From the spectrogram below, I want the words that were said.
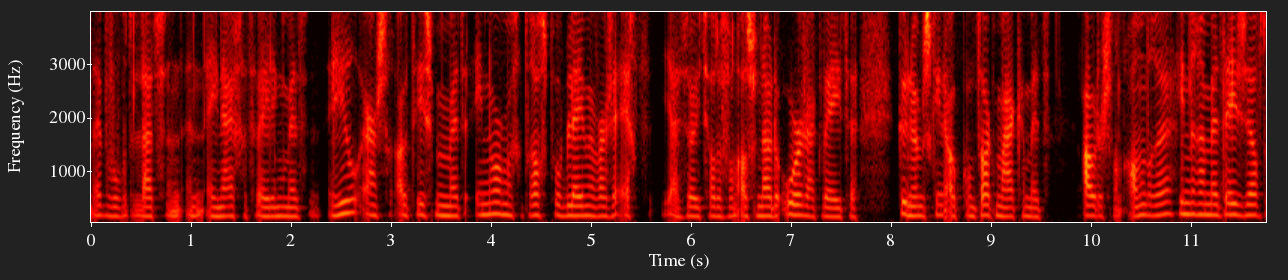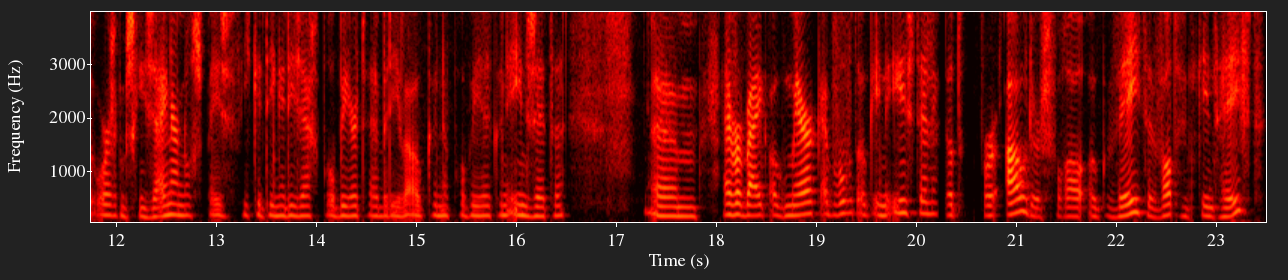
hè, bijvoorbeeld laatst een, een een-eigen tweeling met heel ernstig autisme. Met enorme gedragsproblemen. Waar ze echt ja, zoiets hadden van als we nou de oorzaak weten. Kunnen we misschien ook contact maken met ouders van andere kinderen met dezezelfde oorzaak. Misschien zijn er nog specifieke dingen die zij geprobeerd hebben, die we ook kunnen proberen, kunnen inzetten. Ehm, en waarbij ik ook merk, en bijvoorbeeld ook in de instelling, dat voor ouders vooral ook weten wat hun kind heeft.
